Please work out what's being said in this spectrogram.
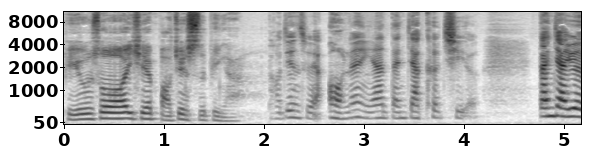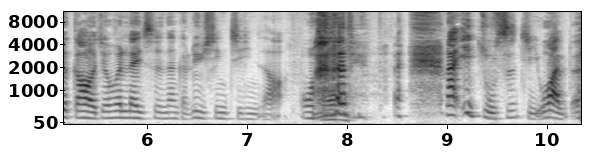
比如说一些保健食品啊。保健食品哦，那你要单价客气了。单价越高，就会类似那个滤芯机，你知道？我那年代那一组十几万的，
